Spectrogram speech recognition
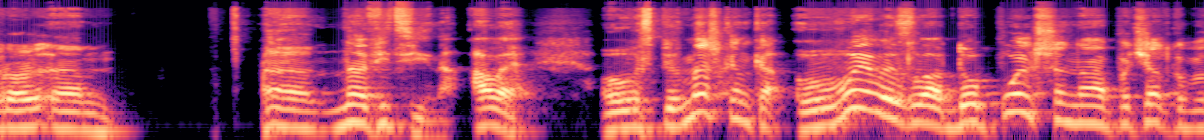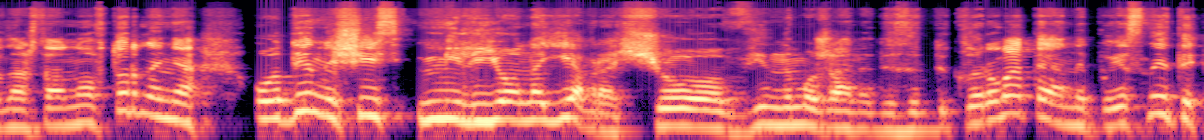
Е, Неофіційна, але співмешканка вивезла до Польщі на початку повноштабного вторгнення 1,6 мільйона євро, що він не може ані задекларувати, а не пояснити.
